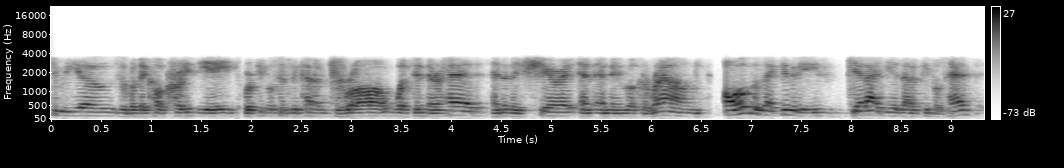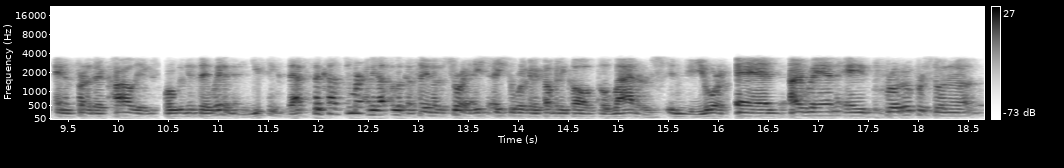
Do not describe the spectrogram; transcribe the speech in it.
studios, or what they call crazy eight, where people simply kind of draw what's in their head, and then they share it, and, then they look around. All of those activities get ideas out of people's heads and in front of their colleagues, where we can say, wait a minute, you think that's the customer? I mean, uh, look, I'll tell you another story. I used, I used to work at a company called The Ladders in New York, and I ran a proto-persona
